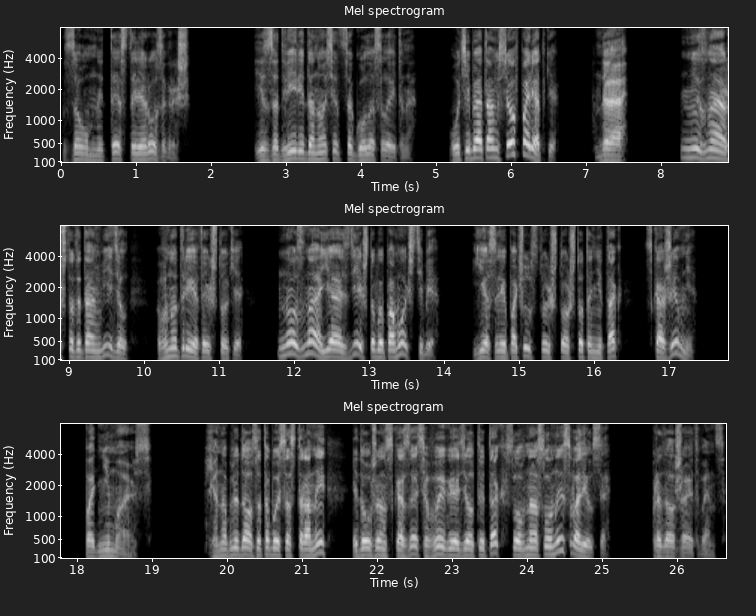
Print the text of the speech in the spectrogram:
заумный тест или розыгрыш. Из-за двери доносится голос Лейтона. «У тебя там все в порядке?» «Да». Не знаю, что ты там видел внутри этой штуки, но знай, я здесь, чтобы помочь тебе. Если почувствуешь, что что-то не так, скажи мне. Поднимаюсь. Я наблюдал за тобой со стороны и должен сказать, выглядел ты так, словно с луны свалился, продолжает Венс.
